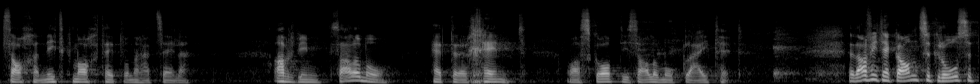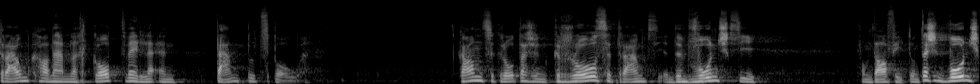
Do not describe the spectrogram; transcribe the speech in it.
Sachen nicht gemacht hat, die er erzählen Aber beim Salomo hat er erkannt, was Gott in Salomo geleitet hat. Der David hat einen ganz grossen Traum gehabt, nämlich Gott einen Tempel zu bauen. Ganz groß, das war ein grosser Traum und ein Wunsch von David. Und das war ein Wunsch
